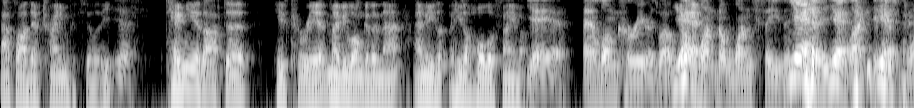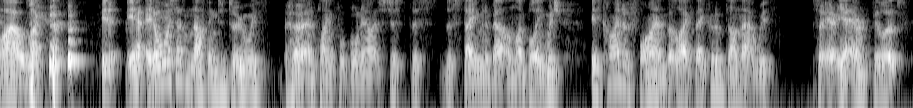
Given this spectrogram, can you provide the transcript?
outside their training facility. Yeah. 10 years after his career, maybe longer than that, and he's a, he's a Hall of Famer. Yeah, yeah, and a long career as well. Yeah. not one, not one season. Yeah, yeah, Like it's yeah. just wild. Like it, it, it almost has nothing to do with her and playing football now. It's just this the statement about online bullying, which is kind of fine, but like they could have done that with so yeah, Erin Phillips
